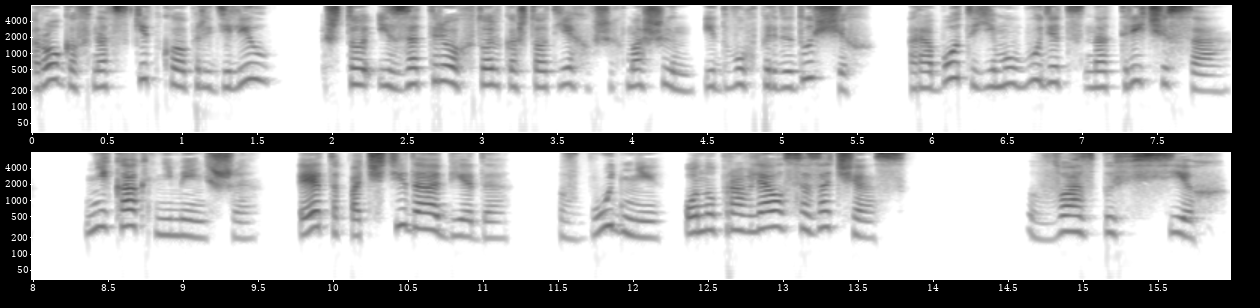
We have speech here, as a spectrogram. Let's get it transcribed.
Рогов навскидку определил, что из-за трех только что отъехавших машин и двух предыдущих работы ему будет на три часа. Никак не меньше. Это почти до обеда. В будни он управлялся за час. «Вас бы всех!»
